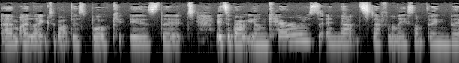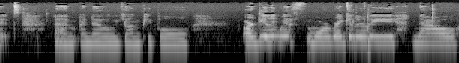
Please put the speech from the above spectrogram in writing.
um, I liked about this book is that it's about young carers, and that's definitely something that um, I know young people are dealing with more regularly now.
